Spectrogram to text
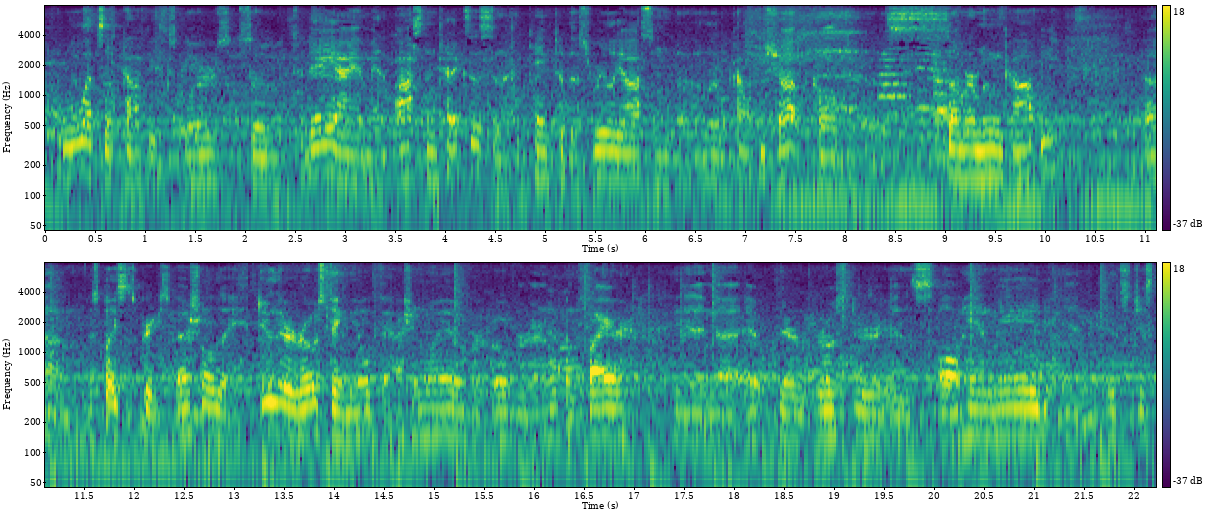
What's up, Coffee Explorers? So today I am in Austin, Texas, and I came to this really awesome uh, little coffee shop called uh, Summer Moon Coffee. Um, this place is pretty special. They do their roasting the old-fashioned way over over an open fire, and uh, it- their roaster is all handmade, and it's just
